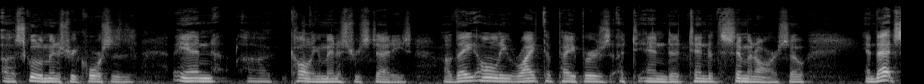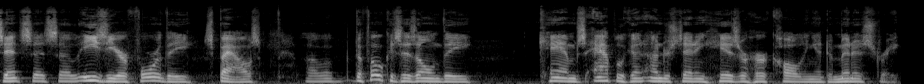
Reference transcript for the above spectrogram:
uh, School of Ministry courses in uh, calling ministry studies. Uh, they only write the papers and attend the seminar. So, in that sense, it's uh, easier for the spouse. Uh, the focus is on the CAMS applicant understanding his or her calling into ministry.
